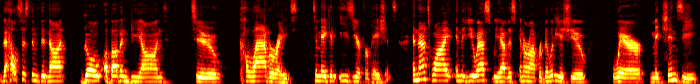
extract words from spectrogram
The health systems did not go above and beyond to collaborate to make it easier for patients. And that's why in the US, we have this interoperability issue where McKinsey,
